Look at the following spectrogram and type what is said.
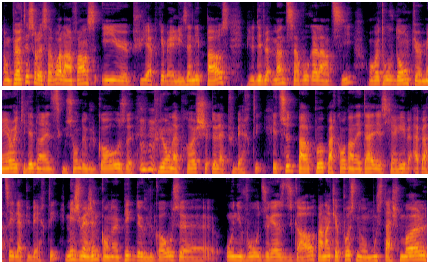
Donc, priorité sur le cerveau à l'enfance et euh, puis après, ben, les années passent, puis le développement du cerveau ralentit. On retrouve donc un meilleur équilibre dans la distribution de glucose Mhm. plus on approche de la puberté. L'étude parle pas, par contre, en détail de ce qui arrive à partir de la puberté, mais j'imagine qu'on a un pic de glucose euh, au niveau du reste du corps, pendant que poussent nos moustaches molles,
